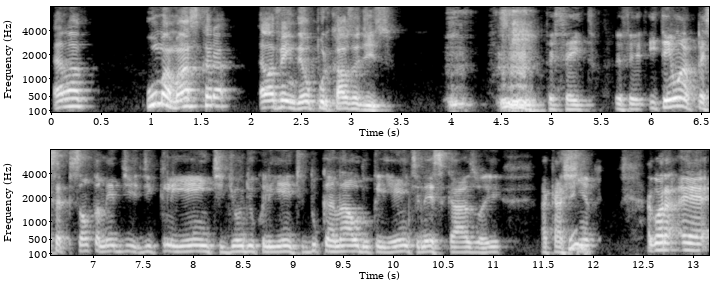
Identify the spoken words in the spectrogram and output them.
ela uma máscara ela vendeu por causa disso. Perfeito, perfeito. E tem uma percepção também de, de cliente, de onde o cliente, do canal do cliente, nesse caso aí, a caixinha. Sim. Agora, é,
